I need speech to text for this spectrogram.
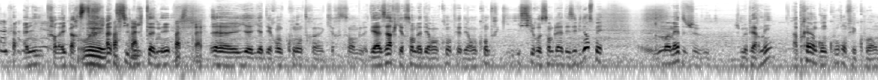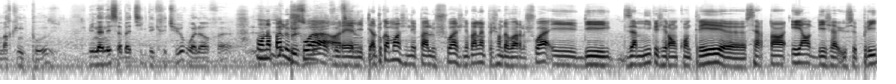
Annie travaille par strat oui, par simultané. Il euh, y, y, a des rencontres qui ressemblent, des hasards qui ressemblent à des rencontres et des rencontres qui ici ressemblaient à des évidences. Mais euh, Mohamed, je, je me permets, après un Goncourt, on fait quoi? On marque une pause une année sabbatique d'écriture ou alors euh, On n'a pas le, le choix en réalité. En tout cas, moi, je n'ai pas le choix. Je n'ai pas l'impression d'avoir le choix. Et des amis que j'ai rencontrés, euh, certains ayant déjà eu ce prix,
